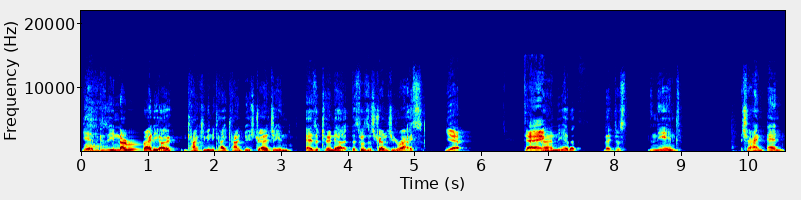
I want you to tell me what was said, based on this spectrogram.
Yeah, oh. because you know radio, you can't communicate, can't do strategy, and as it turned out, this was a strategy race. Yeah. Dang. And yeah, that that just in the end, shame. And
